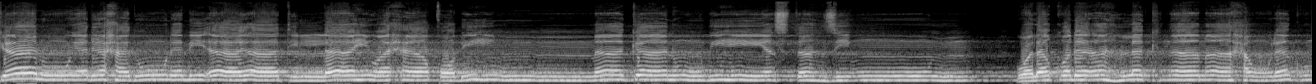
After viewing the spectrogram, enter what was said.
كانوا يجحدون بآيات الله وحاق بهم ما كانوا به يستهزئون ولقد أهلكنا ما حولكم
